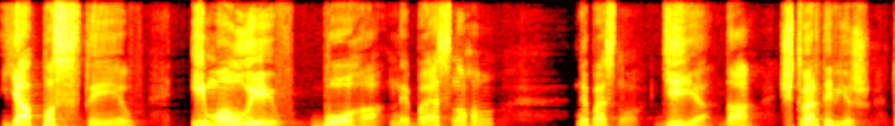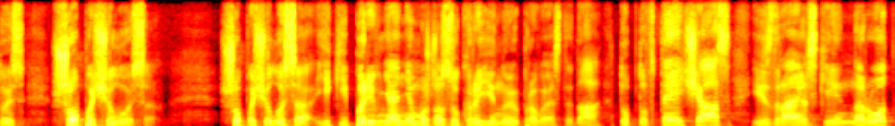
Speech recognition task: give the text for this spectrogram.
Я постив і молив Бога Небесного, Небесного, дія, да? четвертий вірш. Тобто, що почалося? Що почалося? Які порівняння можна з Україною провести? Да? Тобто, в той час ізраїльський народ,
